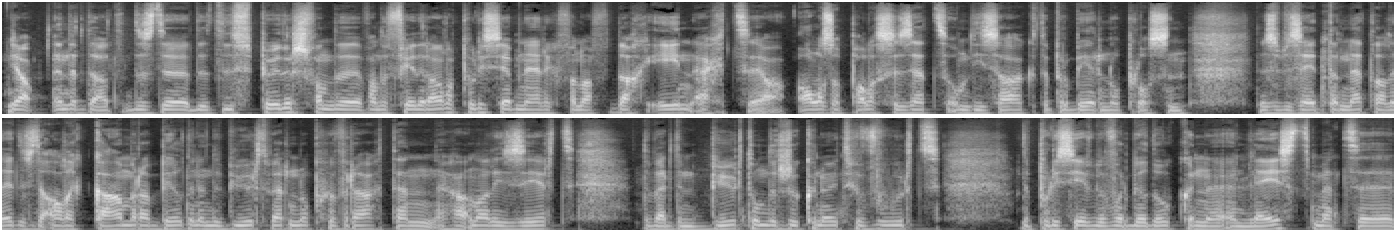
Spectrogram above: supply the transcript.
Ja, inderdaad. Dus de, de, de speurders van de, van de federale politie hebben eigenlijk vanaf dag één echt ja, alles op alles gezet om die zaak te proberen oplossen. Dus we zeiden het net al, dus de alle camerabeelden in de buurt werden opgevraagd en geanalyseerd. Er werden buurtonderzoeken uitgevoerd. De politie heeft bijvoorbeeld ook een, een lijst met, uh,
